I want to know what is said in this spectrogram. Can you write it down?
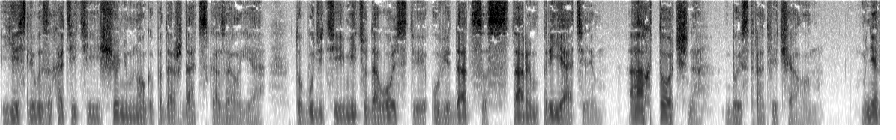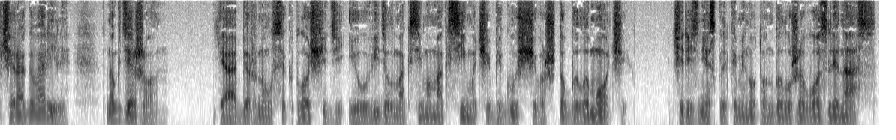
«Если вы захотите еще немного подождать, — сказал я, — то будете иметь удовольствие увидаться с старым приятелем. Ах, точно, быстро отвечал он. Мне вчера говорили. Но где же он? Я обернулся к площади и увидел Максима Максимыча, бегущего, что было мочи. Через несколько минут он был уже возле нас.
